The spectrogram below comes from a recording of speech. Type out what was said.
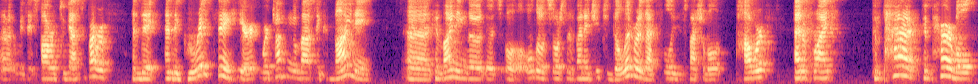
uh, with this power to gas to power. And the and the great thing here, we're talking about combining uh, combining the, those, all, those sources of energy to deliver that fully dispatchable power at a price compar- comparable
